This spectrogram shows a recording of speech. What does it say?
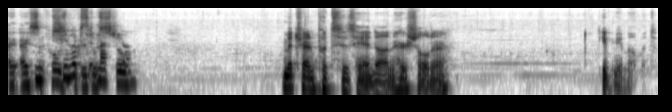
I, I suppose, she but looks at it'll still. Metron puts his hand on her shoulder. Give me a moment.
